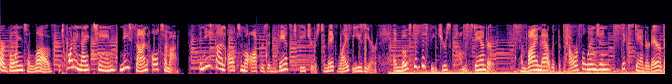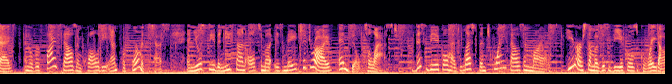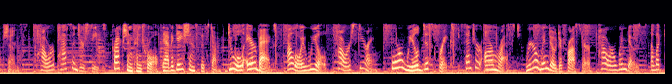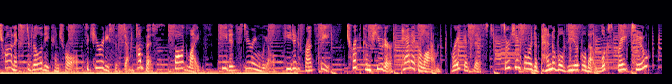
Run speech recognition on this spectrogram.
are going to love the 2019 Nissan Altima. The Nissan Altima offers advanced features to make life easier, and most of the features come standard. Combine that with the powerful engine, six standard airbags, and over 5,000 quality and performance tests, and you'll see the Nissan Altima is made to drive and built to last. This vehicle has less than 20,000 miles. Here are some of this vehicle's great options. Power passenger seat, traction control, navigation system, dual airbags, alloy wheels, power steering, four-wheel disc brakes, center armrest, rear window defroster, power windows, electronic stability control, security system, compass, fog lights, heated steering wheel, heated front seats, trip computer, panic alarm, brake assist. Searching for a dependable vehicle that looks great too?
